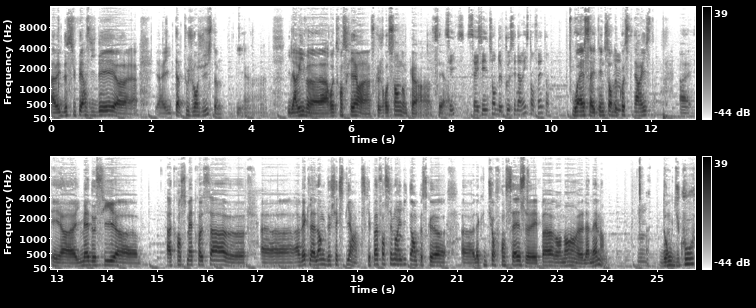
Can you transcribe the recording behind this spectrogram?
avec de super idées. il tape toujours juste. Il, il arrive à retranscrire ce que je ressens, donc c'est. Ça a été une sorte de co-scénariste en fait? Ouais, ça a été une sorte de Mm. co-scénariste. Et il m'aide aussi à transmettre ça euh, euh, avec la langue de Shakespeare, ce qui n'est pas forcément Mm. évident parce que euh, la culture française n'est pas vraiment la même. Mm. Donc du coup,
